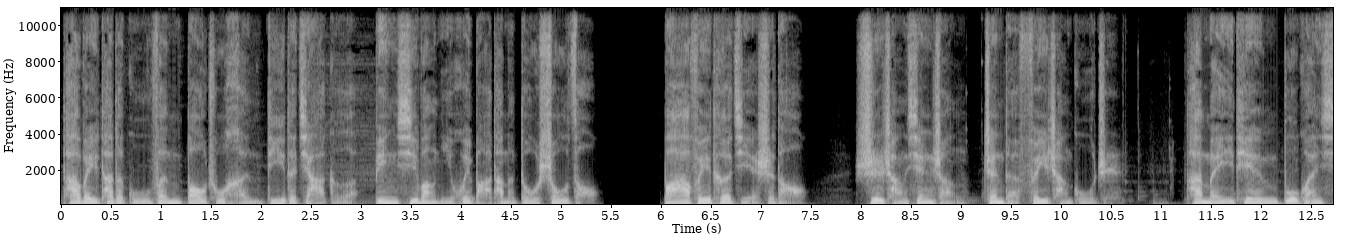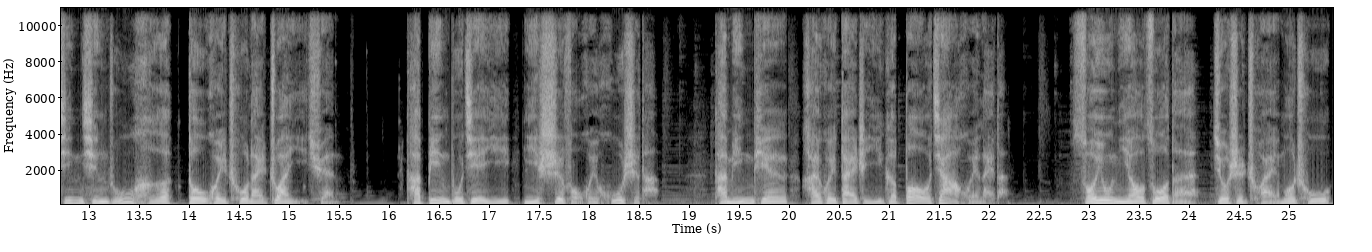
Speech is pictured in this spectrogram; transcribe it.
他为他的股份报出很低的价格，并希望你会把他们都收走。巴菲特解释道：“市场先生真的非常固执，他每天不管心情如何都会出来转一圈。他并不介意你是否会忽视他，他明天还会带着一个报价回来的。所有你要做的就是揣摩出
